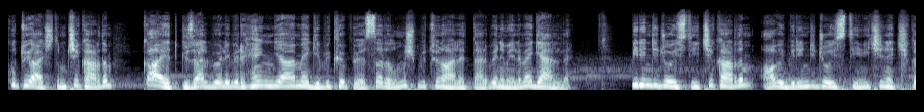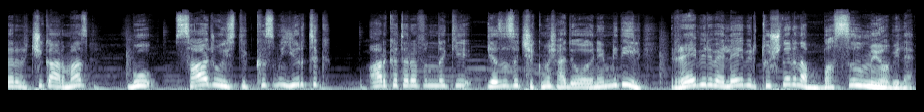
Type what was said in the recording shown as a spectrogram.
Kutuyu açtım çıkardım gayet güzel böyle bir hengame gibi köpüğe sarılmış bütün aletler benim elime geldi. Birinci joystick'i çıkardım. Abi birinci joystick'in içine çıkarır çıkarmaz bu sağ joystick kısmı yırtık. Arka tarafındaki yazısı çıkmış. Hadi o önemli değil. R1 ve L1 tuşlarına basılmıyor bile.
